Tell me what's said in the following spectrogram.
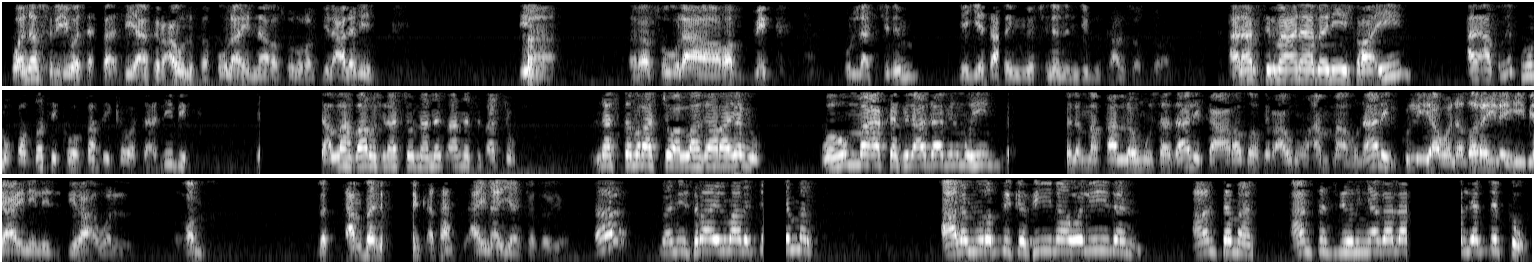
ወነስሪ ፈእትያ ፍርዐውን ፈቁላ ኢና ረሱሉ ረቢ ልዓለሚን ረሱላ ረቢክ ሁላችንም የጌታ ተኞች ነን እንዲሉ ታዟቸዋል أنا أرسل معنا بني إسرائيل أي أطلقهم قبضتك وقهرك وتعذيبك يا الله باروش ناتشو ناس أنا ستاتشو الناس تمراتشو الله قارا وهم معك في العذاب المهين فلما قال له موسى ذلك عرضه فرعون عما هنالك كليا ونظر إليه بعين الازدراء والغمس በጣም በንቀት አይን አያቸው ሰውየው በኒ እስራኤል ማለት ጀመር አለም ረቢከ ፊና ወሊደን أنت من؟ أنت بيوني قال لا يدكو.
